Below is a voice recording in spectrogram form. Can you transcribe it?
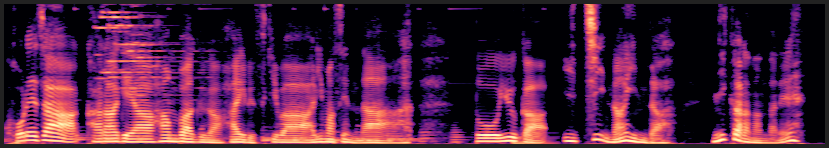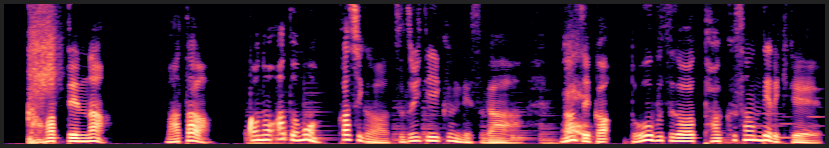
これじゃあ、唐揚げやハンバーグが入る隙はありませんな。というか、1ないんだ。2からなんだね。変わってんな。また、この後も歌詞が続いていくんですが、なぜか動物がたくさん出てきて、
